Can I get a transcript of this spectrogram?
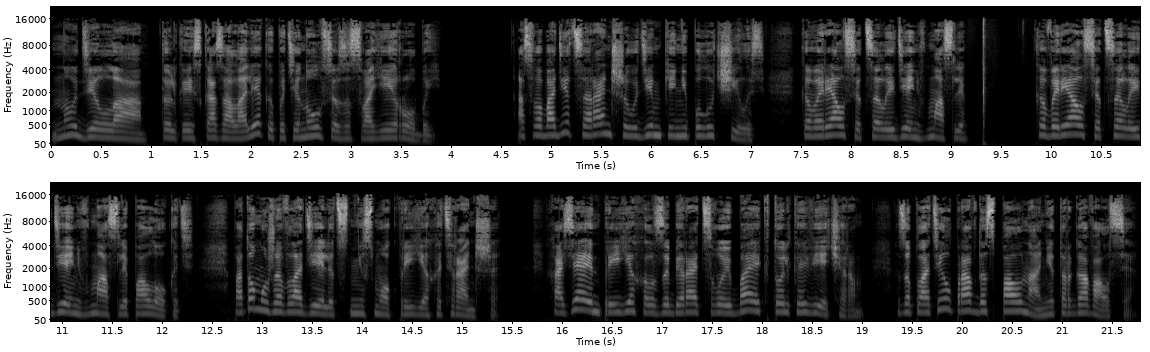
«Ну, дела», — только и сказал Олег и потянулся за своей робой. Освободиться раньше у Димки не получилось. Ковырялся целый день в масле. Ковырялся целый день в масле по локоть. Потом уже владелец не смог приехать раньше. Хозяин приехал забирать свой байк только вечером. Заплатил, правда, сполна, не торговался.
